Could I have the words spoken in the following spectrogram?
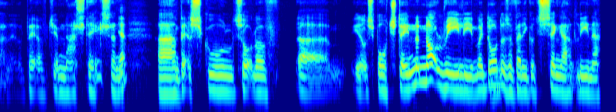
a little bit of gymnastics and Yeah. uh, a bit of school sort of, um, you know, sports day. N- Not really. My daughter's a very good singer, Lena.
